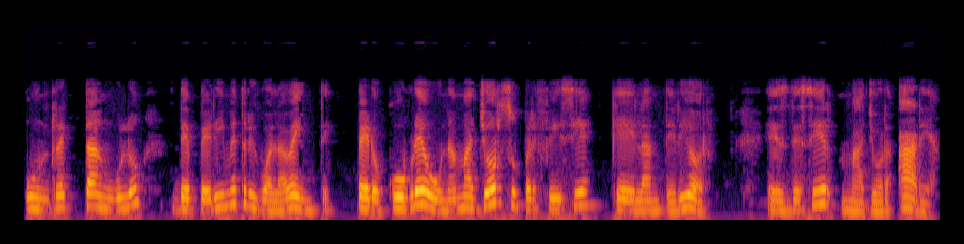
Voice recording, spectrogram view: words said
un rectángulo de perímetro igual a 20, pero cubre una mayor superficie que el anterior, es decir, mayor área.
